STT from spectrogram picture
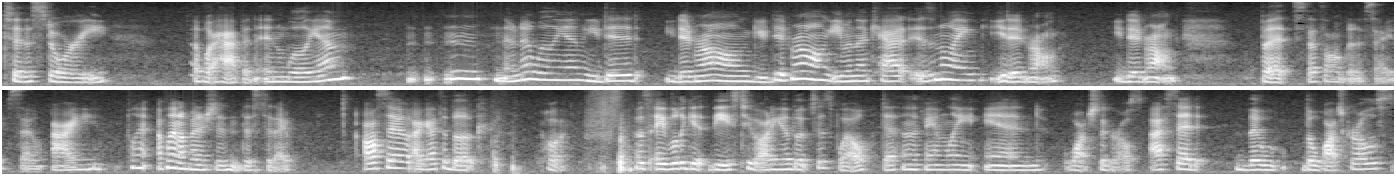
to the story of what happened. And William, no, no, William, you did, you did wrong. You did wrong. Even though Kat is annoying, you did wrong. You did wrong but that's all I'm gonna say. So I plan, I plan on finishing this today. Also, I got the book. Hold on. I was able to get these two audiobooks as well, Death in the Family and Watch the Girls. I said the the Watch Girls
